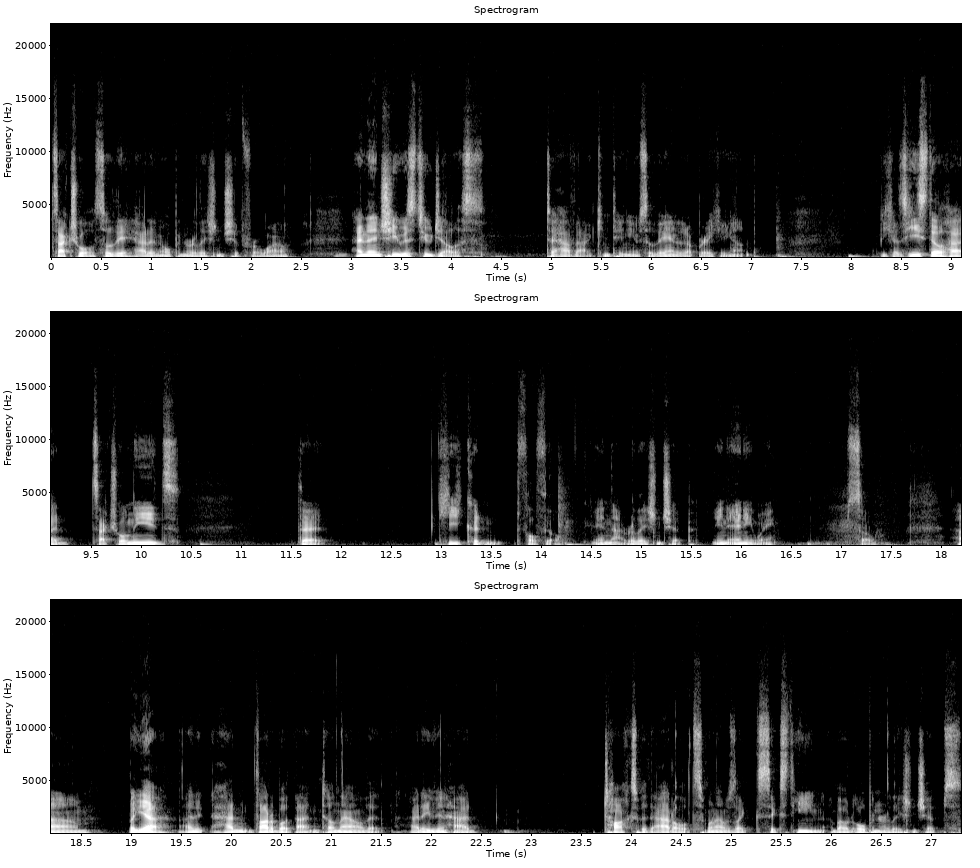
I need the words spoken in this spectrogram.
sexual. So they had an open relationship for a while. And then she was too jealous to have that continue. So they ended up breaking up because he still had sexual needs that he couldn't fulfill in that relationship in any way. So, um, but yeah, I hadn't thought about that until now that I'd even had talks with adults when I was like 16 about open relationships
